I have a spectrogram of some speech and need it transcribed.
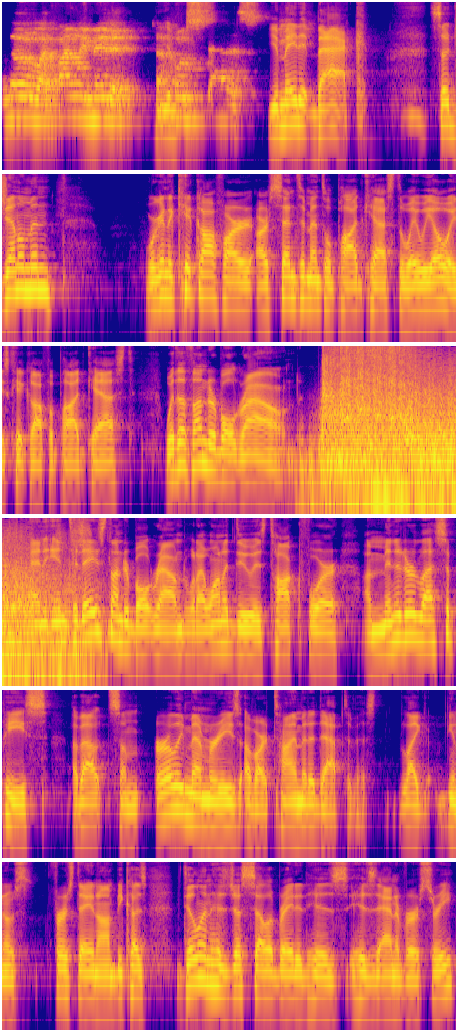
Hello, I finally made it to host status. You made it back. So, gentlemen, we're going to kick off our, our sentimental podcast the way we always kick off a podcast with a Thunderbolt round. And in today's Thunderbolt round, what I want to do is talk for a minute or less apiece about some early memories of our time at Adaptavist. Like, you know, first day and on because Dylan has just celebrated his his anniversary.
